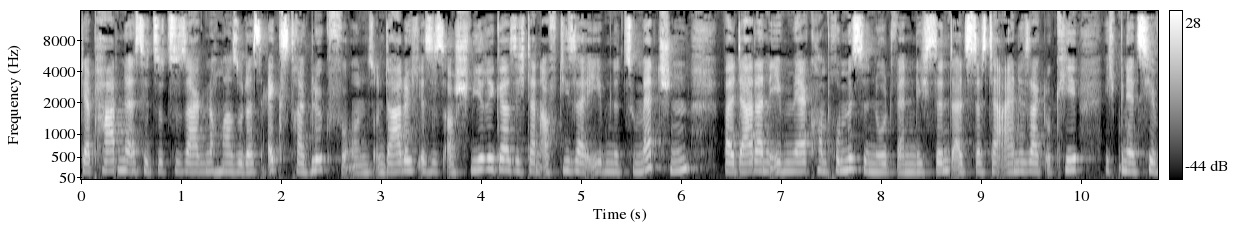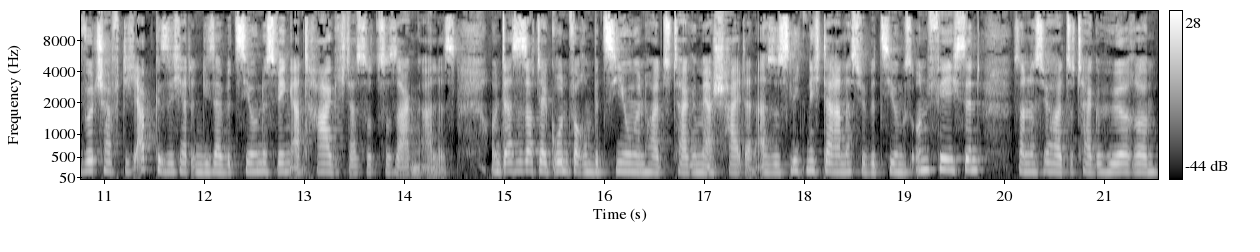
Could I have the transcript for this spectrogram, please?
Der Partner ist jetzt sozusagen nochmal so das extra Glück für uns. Und dadurch ist es auch schwieriger, sich dann auf dieser Ebene zu matchen, weil da dann eben mehr Kompromisse notwendig sind, als dass der eine sagt, okay, ich bin jetzt hier wirtschaftlich abgesichert in dieser Beziehung, deswegen ertrage ich das sozusagen alles. Und das ist auch der Grund, warum Beziehungen heutzutage mehr scheitern. Also es liegt nicht daran, dass wir beziehungsunfähig sind, sondern dass wir heutzutage höhere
